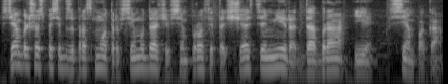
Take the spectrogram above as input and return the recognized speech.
Всем большое спасибо за просмотр, всем удачи, всем профита, счастья, мира, добра и всем пока.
